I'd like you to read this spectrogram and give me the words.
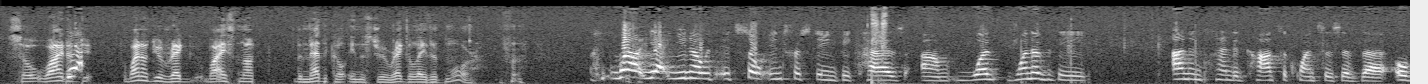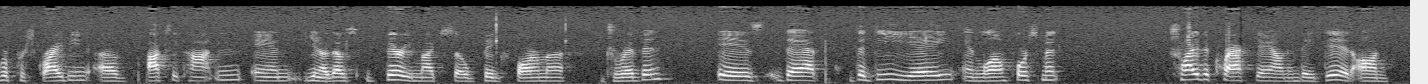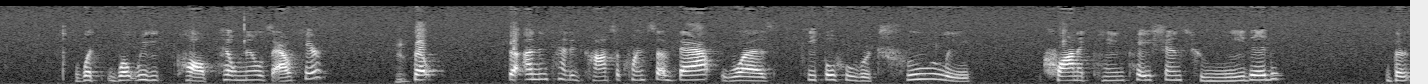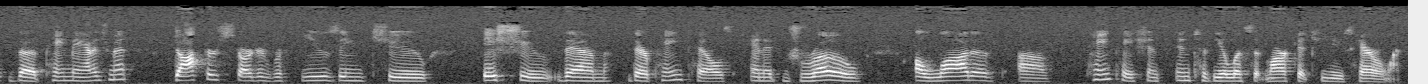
So why don't yeah. you why don't you reg why is not the medical industry regulated more? well, yeah, you know, it, it's so interesting because um, one one of the unintended consequences of the overprescribing of OxyContin, and you know, that was very much so big pharma driven, is that the DEA and law enforcement try to crack down, and they did on what what we call pill mills out here. Yeah. But the unintended consequence of that was people who were truly chronic pain patients who needed the the pain management. Doctors started refusing to issue them their pain pills, and it drove a lot of uh, pain patients into the illicit market to use heroin.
